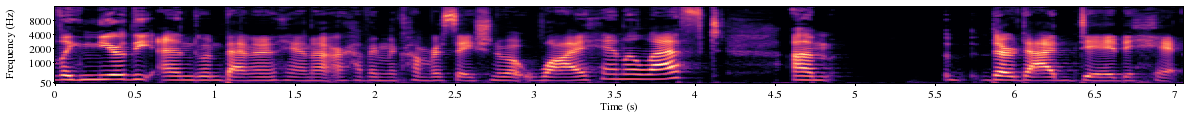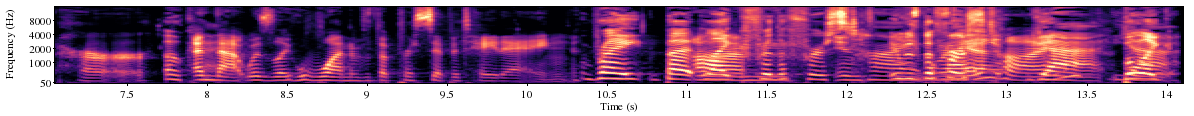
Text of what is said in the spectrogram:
like near the end when Ben and Hannah are having the conversation about why Hannah left, um, their dad did hit her. Okay. And that was like one of the precipitating. Right, but like for the um, first in- time. It was the right? first time. Yeah, But yeah. like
